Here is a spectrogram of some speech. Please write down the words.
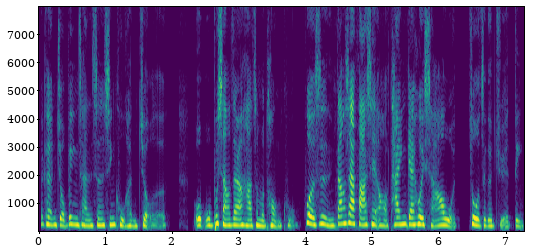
他可能久病缠身，辛苦很久了。我我不想要再让他这么痛苦，或者是你当下发现哦，他应该会想要我做这个决定，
